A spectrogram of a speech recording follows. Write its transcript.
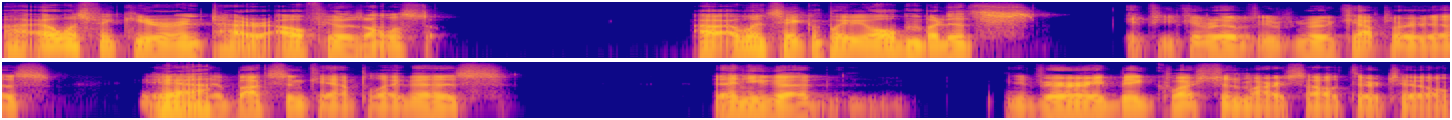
I almost think your entire outfield is almost, I, I wouldn't say completely open, but it's, if you get rid of, get rid of Kepler, it is. yeah, If Buxton can't play, then it's then you got very big question marks out there too.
